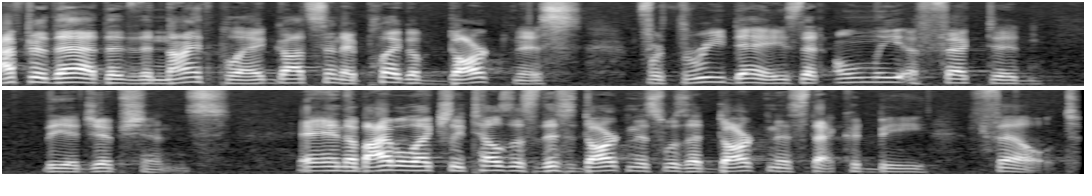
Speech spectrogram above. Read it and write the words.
After that, the, the ninth plague, God sent a plague of darkness for three days that only affected the Egyptians. And the Bible actually tells us this darkness was a darkness that could be felt.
